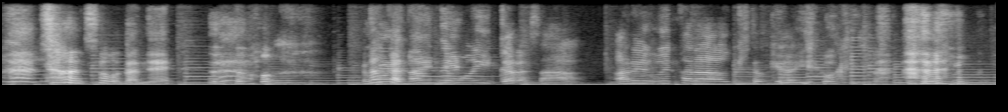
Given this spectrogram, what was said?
そうそうだね。なんか何でもいいからさ、あれ上から着とけばいいわけじゃん。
